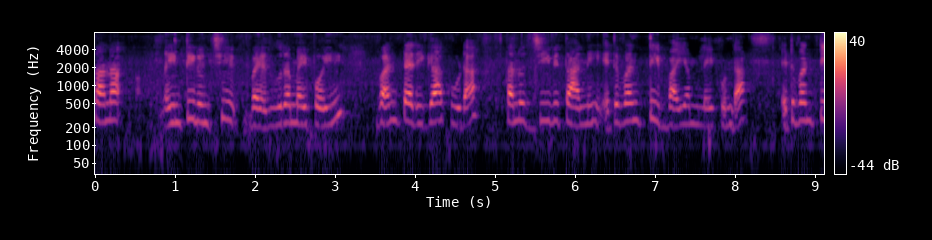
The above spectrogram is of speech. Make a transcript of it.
తన ఇంటి నుంచి దూరం అయిపోయి ఒంటరిగా కూడా తను జీవితాన్ని ఎటువంటి భయం లేకుండా ఎటువంటి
